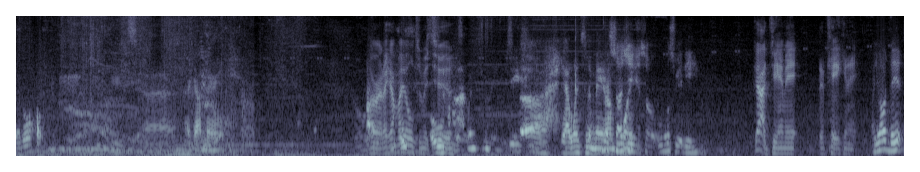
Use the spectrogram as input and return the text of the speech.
Yeah, go home. I got Mary. Alright, I got my ultimate too. Winston. Uh, yeah, Winston and Mei are We're on charging point. it, so almost ready. God damn it. They're taking it. Are y'all dead?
